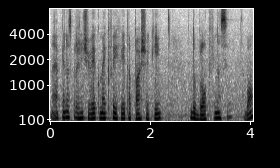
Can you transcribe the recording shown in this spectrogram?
né? apenas para a gente ver como é que foi feita a parte aqui do bloco financeiro, tá bom?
